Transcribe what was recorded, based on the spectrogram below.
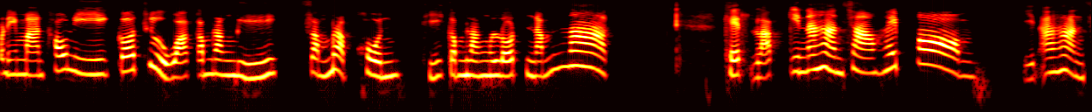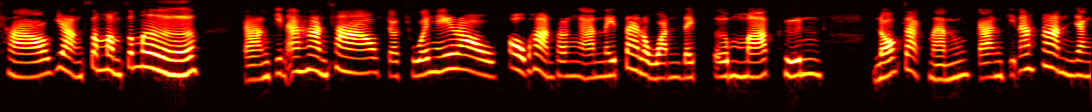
ปริมาณเท่านี้ก็ถือว่ากำลังดีสำหรับคนที่กำลังลดน้ำหนัก เคล็ดลับกินอาหารเช้าให้ผอม กินอาหารเช้าอย่างสม่ำเสมอ การกินอาหารเช้าจะช่วยให้เราเผาผ่านพลังงานในแต่ละวันได้เพิ่มมากขึ้น นอกจากนั้นการกินอาหารอย่าง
